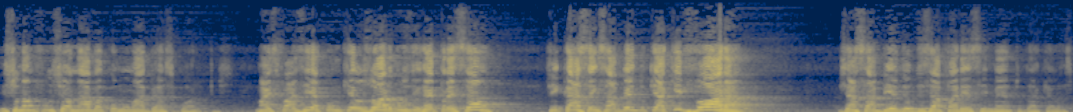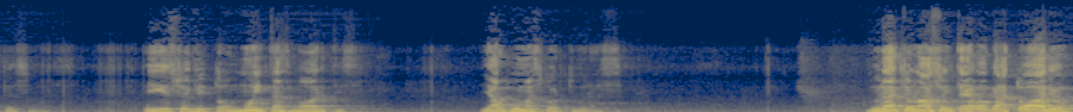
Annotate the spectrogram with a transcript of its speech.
Isso não funcionava como um habeas corpus, mas fazia com que os órgãos de repressão ficassem sabendo que aqui fora já sabia do desaparecimento daquelas pessoas. E isso evitou muitas mortes e algumas torturas. Durante o nosso interrogatório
